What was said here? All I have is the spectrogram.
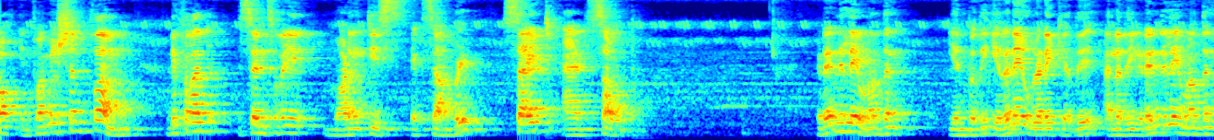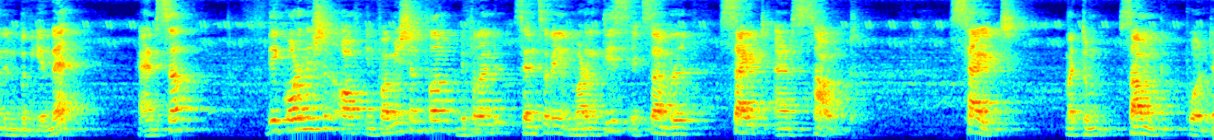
of information from different sensory modalities, example sight and sound. இடைநிலை உணர்தல் என்பது எதனை உள்ளடக்கியது அல்லது இடைநிலை உணர்தல் என்பது என்ன? Answer the coordination of information from different sensory modalities. Example sight and sound. Sight மற்றும் sound போன்ற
